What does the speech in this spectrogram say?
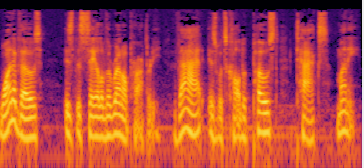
One of those is the sale of the rental property. That is what's called a post tax money.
